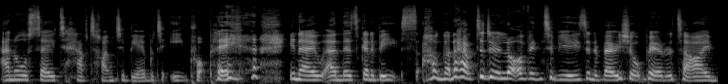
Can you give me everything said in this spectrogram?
and also to have time to be able to eat properly you know and there's going to be i'm going to have to do a lot of interviews in a very short period of time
